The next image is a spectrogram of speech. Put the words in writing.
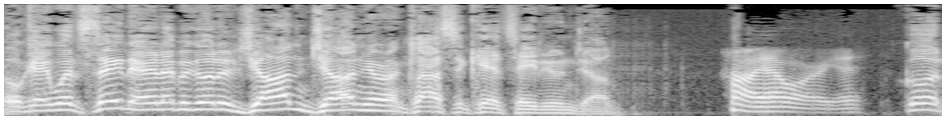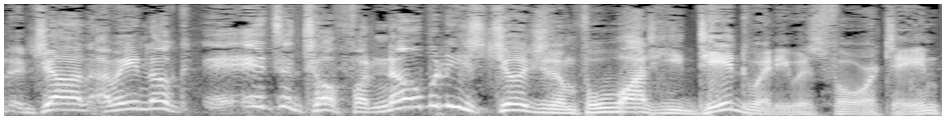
Okay, well, stay there. Let me go to John. John, you're on Classic Hits. How you doing, John? Hi, how are you? Good. John, I mean, look, it's a tough one. Nobody's judging him for what he did when he was 14,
